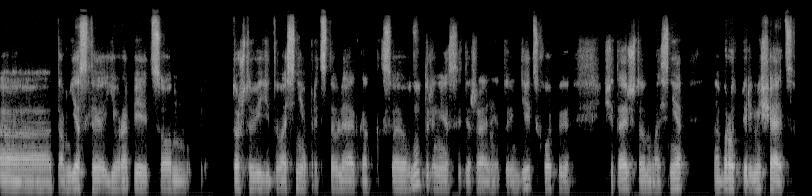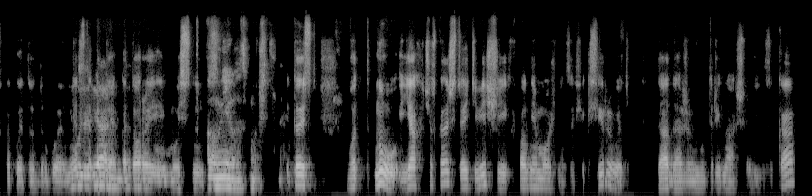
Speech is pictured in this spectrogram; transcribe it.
э, там, если европеец, он то, что видит во сне, представляет как свое внутреннее содержание, то индейец Хопи считает, что он во сне, наоборот, перемещается в какое-то другое место, реально, которое, да? которое ему снится. Вполне возможно. И то есть, вот, ну, я хочу сказать, что эти вещи, их вполне можно зафиксировать, да, даже внутри нашего языка,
